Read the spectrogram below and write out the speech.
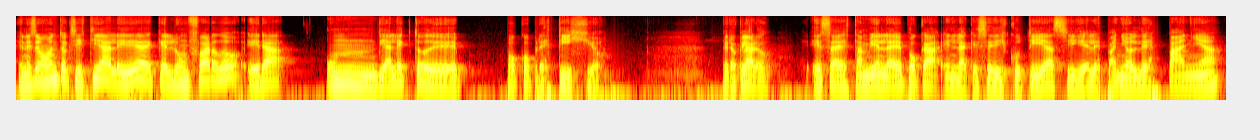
En ese momento existía la idea de que el lunfardo era un dialecto de poco prestigio. Pero claro, esa es también la época en la que se discutía si el español de España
